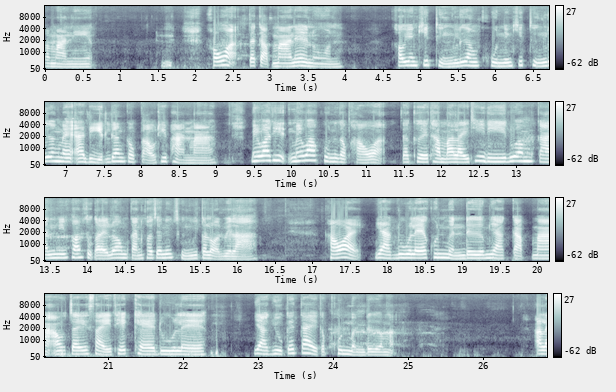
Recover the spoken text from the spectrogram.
ประมาณนี้ เขาอะ จะกลับมาแน่นอน เขายังคิดถึงเรื่องคุณยังคิดถึงเรื่องในอดีตเรื่องเก่าๆที่ผ่านมา ไม่ว่าที่ไม่ว่าคุณกับเขา อะ จะเคยทำอะไรที่ดีร่วมกันมีความสุขอะไรร่วมกัน เขาจะนึกถึงอยู่ตลอดเวลา เขาอะ อยากดูแลคุณเหมือนเดิม อยากกลับมาเอาใจใส่เทคแคร์ดูแล อยากอยู่ใกล้ ๆ กับคุณเหมือนเดิมอะอะไร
